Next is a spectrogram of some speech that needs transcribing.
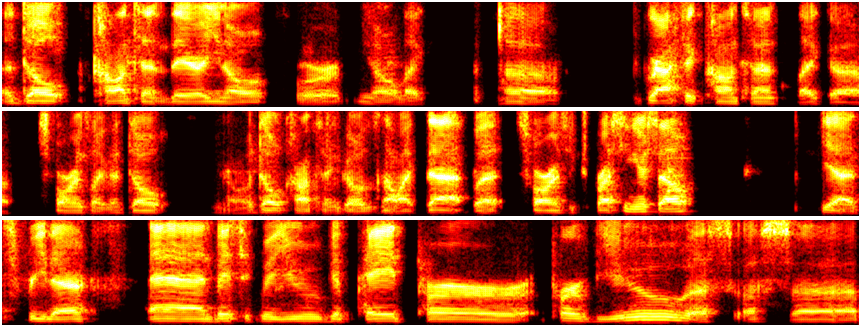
adult content there you know for you know like uh, graphic content like uh, as far as like adult you know adult content goes it's not like that but as far as expressing yourself yeah it's free there. And basically you get paid per per view a, a, a, uh,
